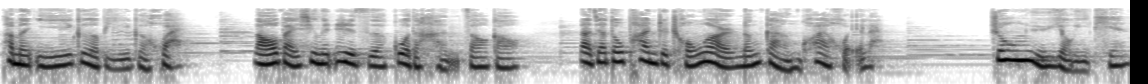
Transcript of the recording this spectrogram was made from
他们一个比一个坏，老百姓的日子过得很糟糕，大家都盼着重耳能赶快回来。终于有一天，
